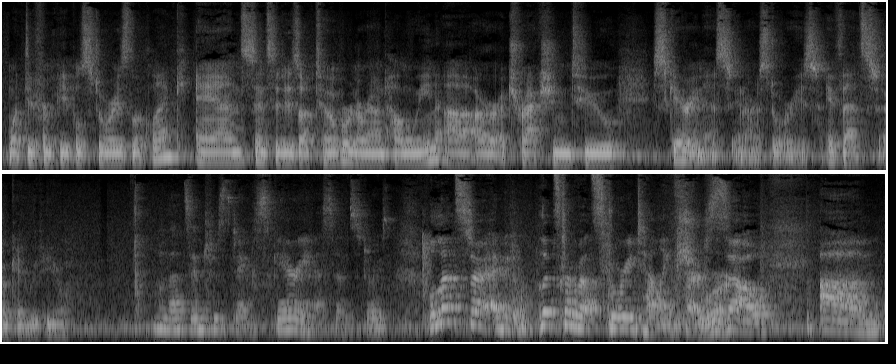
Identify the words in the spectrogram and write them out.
what different people's stories look like. And since it is October and around Halloween, uh, our attraction to scariness in our stories, if that's okay with you. Well, that's interesting. Scariness in stories. Well, let's start. Let's talk about storytelling first. Sure. So, um,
